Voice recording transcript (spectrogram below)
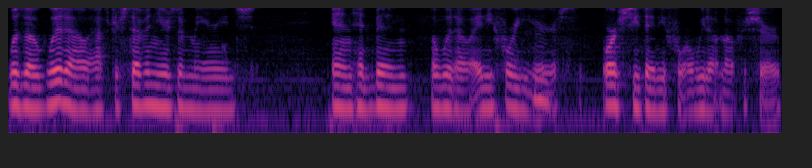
was a widow after seven years of marriage, and had been a widow 84 mm-hmm. years. Or she's 84, we don't know for sure.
